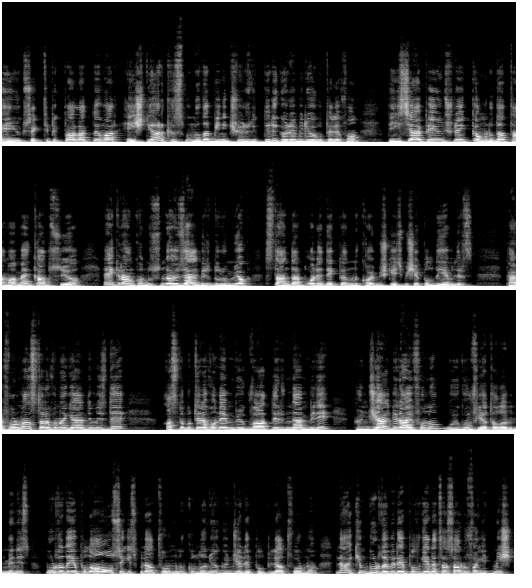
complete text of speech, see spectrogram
en yüksek tipik parlaklığı var. HDR kısmında da 1200 nitleri görebiliyor bu telefon. DCI-P3 renk gamını da tamamen kapsıyor. Ekran konusunda özel bir durum yok. Standart OLED ekranını koymuş geçmiş Apple diyebiliriz. Performans tarafına geldiğimizde aslında bu telefonun en büyük vaatlerinden biri güncel bir iPhone'u uygun fiyat alabilmeniz. Burada da Apple A18 platformunu kullanıyor. Güncel Apple platformu. Lakin burada bir Apple gene tasarrufa gitmiş.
